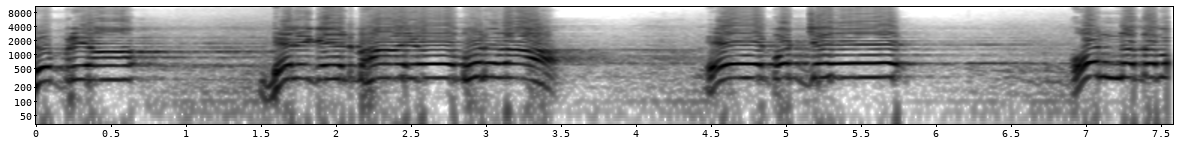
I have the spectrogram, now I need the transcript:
সুপ্রিয় ডেলিগেট ভাই ও বোনেরা, এই পর্যায়ে অন্যতম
